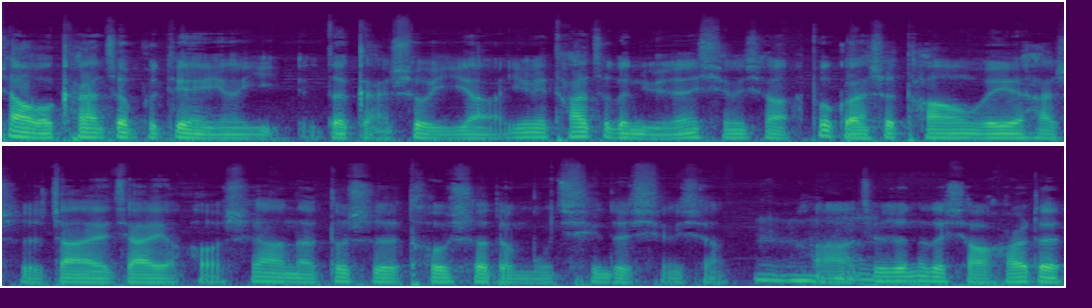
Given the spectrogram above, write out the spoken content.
像我看这部电影一的感受一样，因为她这个女人形象，不管是汤唯还是张艾嘉也好，实际上呢都是投射的母亲的形象。嗯啊，就是那个小孩的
